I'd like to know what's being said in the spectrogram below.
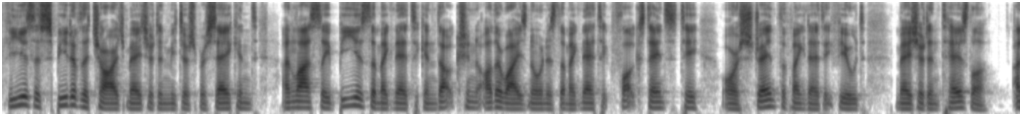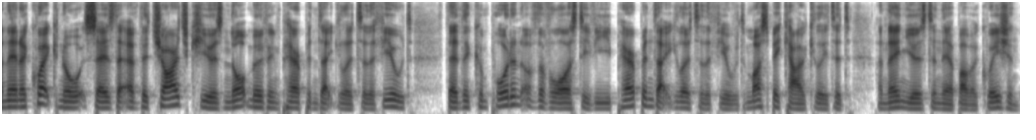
V is the speed of the charge measured in meters per second, and lastly B is the magnetic induction, otherwise known as the magnetic flux density or strength of magnetic field measured in Tesla. And then a quick note says that if the charge q is not moving perpendicular to the field, then the component of the velocity v perpendicular to the field must be calculated and then used in the above equation.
